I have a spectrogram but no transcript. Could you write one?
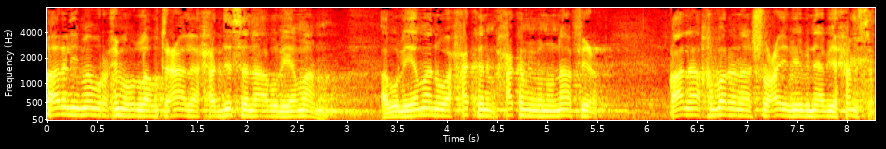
qaala alimaamu raximah llahu tacala xadaana abulyamaan abulyamaan waa xakam ibnu naafic qaala ahbarana shucayb ibni abi xamsa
